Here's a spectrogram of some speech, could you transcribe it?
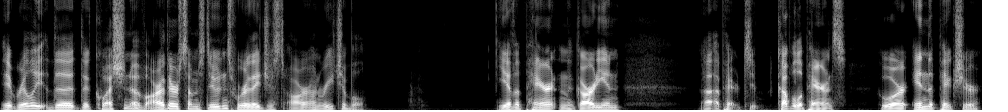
it really, the, the question of are there some students where they just are unreachable? You have a parent and a guardian, uh, a par- couple of parents who are in the picture,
